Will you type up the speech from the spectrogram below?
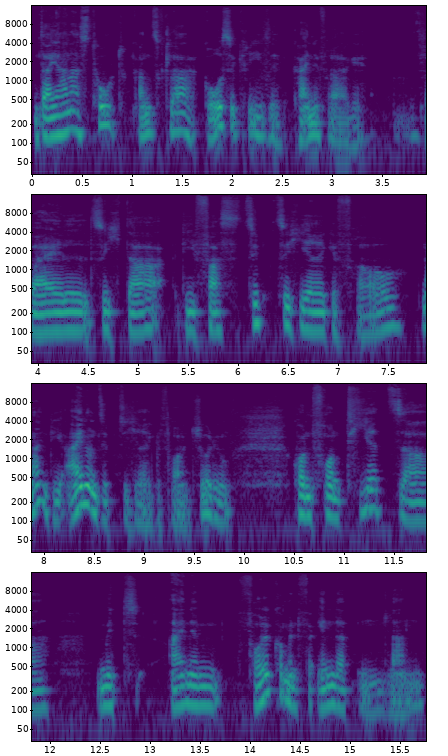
Dianas Tod, ganz klar, große Krise, keine Frage, weil sich da die fast 70-jährige Frau nein, die 71-jährige Frau, Entschuldigung, konfrontiert sah mit einem vollkommen veränderten Land.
